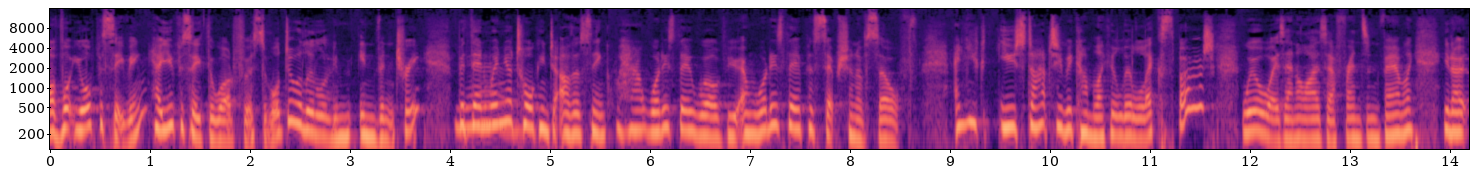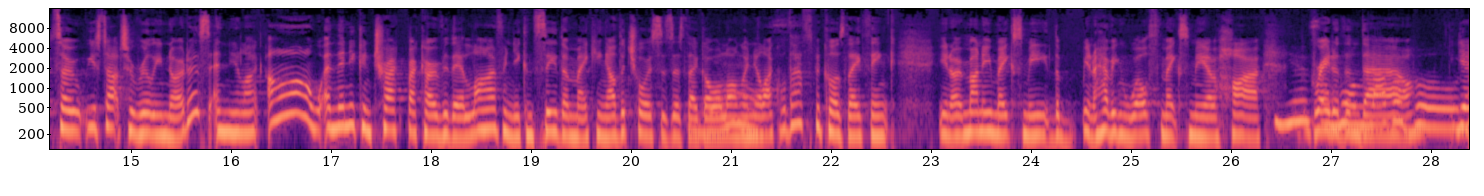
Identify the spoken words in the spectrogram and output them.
of what you're perceiving, how you perceive the world. First of all, do a little in- inventory. But then, when you're talking to others, think, "Wow, what is their worldview and what is their perception of self?" And you you start to become like a little expert. We always analyze our friends and family, you know. So you start to really notice, and you're like, "Oh," and then you can track back over their life, and you can see them making other choices as they go along, and you're like, "Well, that's because they think, you know, money makes me the, you know, having wealth makes me a higher, Yes, greater than thou, lovable, yeah,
